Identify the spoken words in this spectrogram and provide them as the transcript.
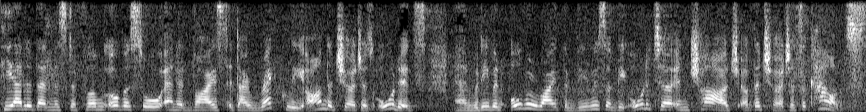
He added that Mr. Foong oversaw and advised directly on the church's audits and would even override the views of the auditor in charge of the church's accounts.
